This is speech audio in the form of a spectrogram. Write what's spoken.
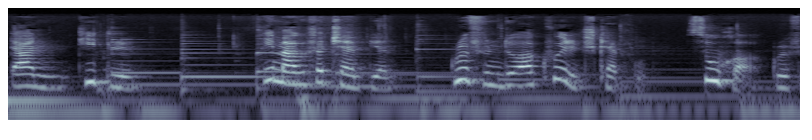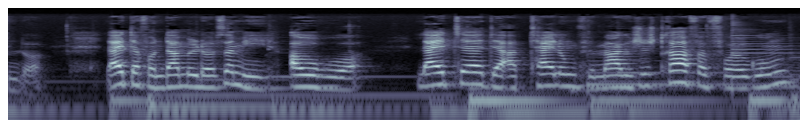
Dann Titel: Primagischer Champion, Gryffindor Quidditch Captain, Sucher Gryffindor, Leiter von Dumbledores Armee, Auror, Leiter der Abteilung für magische Strafverfolgung,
